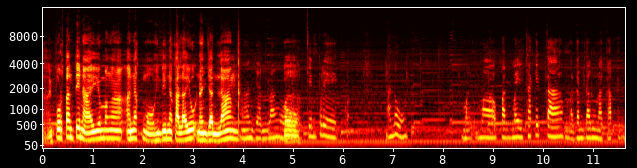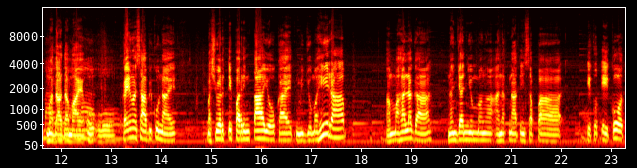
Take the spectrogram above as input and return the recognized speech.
Ah, importante na, yung mga anak mo, hindi nakalayo, nandyan lang. Nandyan lang. Oo. Wala. Siyempre, ano, ma, ma- pag may sakit ka, magandang nakapitbahay. Madadamay, Wala. oo. Kaya nga sabi ko na, maswerte pa rin tayo kahit medyo mahirap. Ang mahalaga, nandyan yung mga anak natin sa pa ikot-ikot.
